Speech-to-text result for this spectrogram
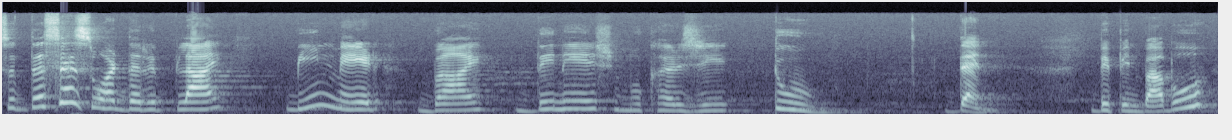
So this is what the reply being made by Dinesh Mukherjee too. Then Bipin Babu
